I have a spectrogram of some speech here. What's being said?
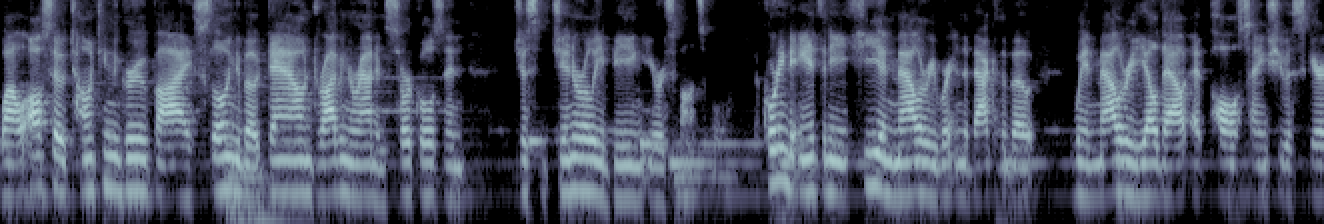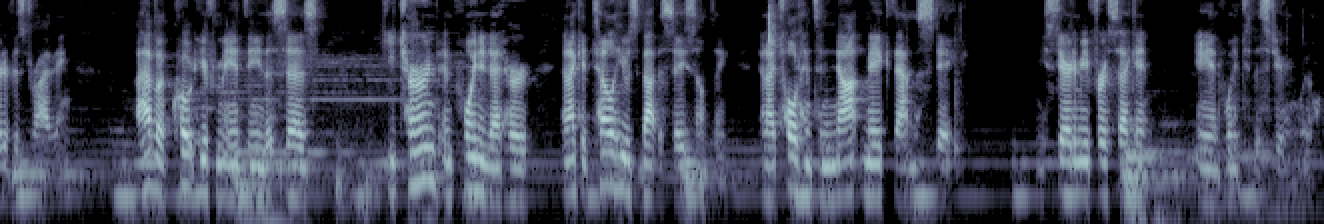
While also taunting the group by slowing the boat down, driving around in circles, and just generally being irresponsible. According to Anthony, he and Mallory were in the back of the boat when Mallory yelled out at Paul saying she was scared of his driving. I have a quote here from Anthony that says, He turned and pointed at her, and I could tell he was about to say something, and I told him to not make that mistake. He stared at me for a second and went to the steering wheel.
